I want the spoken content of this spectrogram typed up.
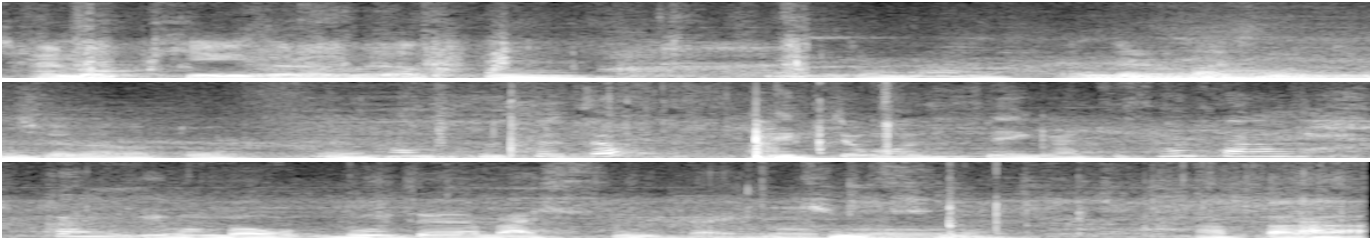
잘 먹히더라고요 응. 이러면 안 그래도 맛있는 김치에다가 또 네, 한 부수죠? 백종원 선생님 같이 설탕을 약간 이거 먹, 넣어줘야 맛있습니다. 이거 어허. 김치는. 아빠가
